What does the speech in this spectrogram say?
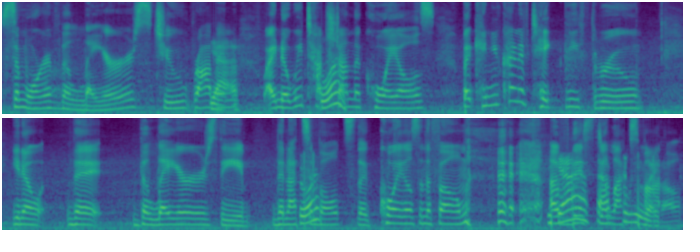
some more of the layers too, Robin. Yes. I know we touched Sure. on the coils, but can you kind of take me through, you know, the the layers, the the nuts Sure. and bolts, the coils and the foam of Yes, this deluxe absolutely. model?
